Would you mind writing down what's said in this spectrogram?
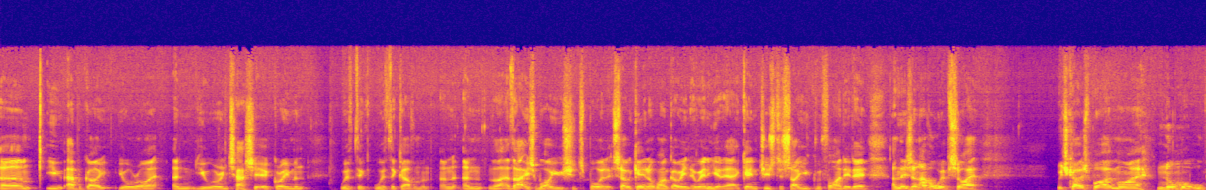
um, you abrogate your right and you are in tacit agreement with the with the government, and and that, is why you should spoil it. So again, I won't go into any of that again. Just to say, you can find it there. And there's another website which goes by my normal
